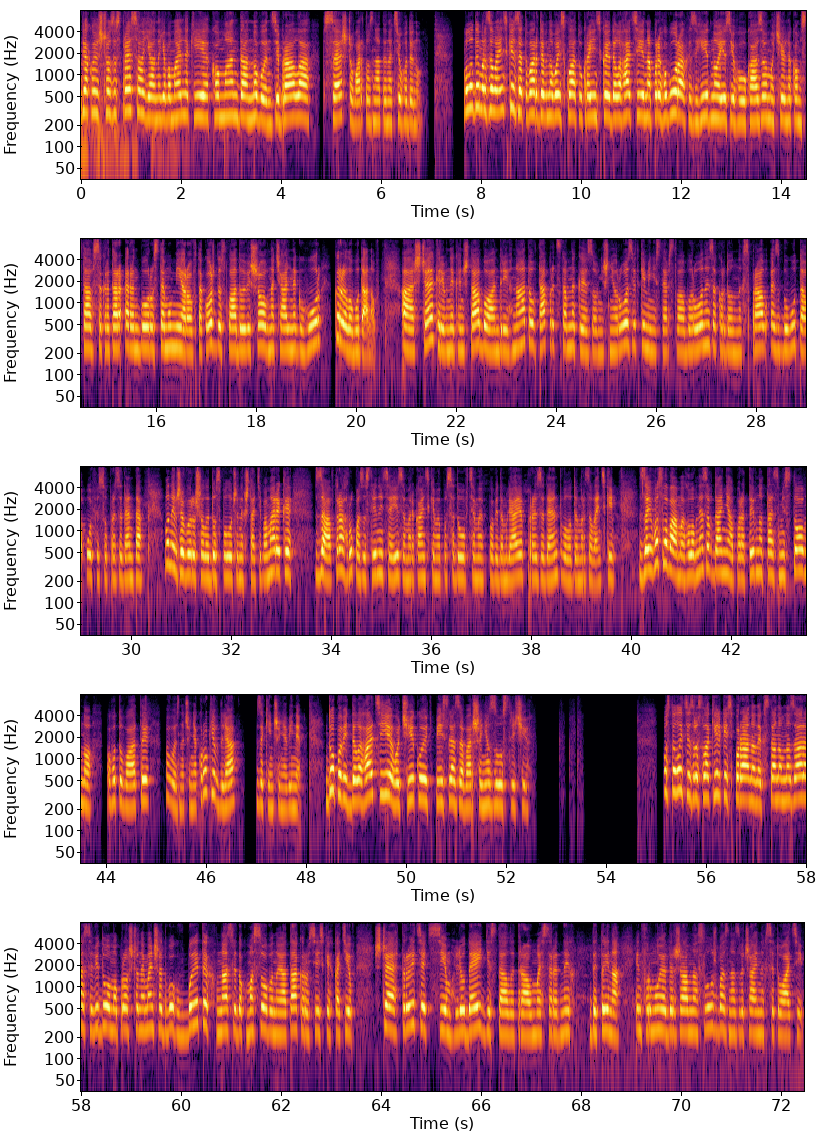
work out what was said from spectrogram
Дякую, що з еспресо. Я Наява Мельник і команда новин зібрала все, що варто знати на цю годину. Володимир Зеленський затвердив новий склад української делегації на переговорах. Згідно із його указом, очільником став секретар РНБО Рустем Умєров. Також до складу увійшов начальник ГУР Кирило Буданов. А ще керівник генштабу Андрій Гнатов та представники зовнішньої розвідки Міністерства оборони, закордонних справ, СБУ та Офісу президента. Вони вже вирушили до Сполучених Штатів Америки. Завтра група зустрінеться із американськими посадовцями. Повідомляє президент Володимир Зеленський. За його словами, головне завдання оперативно та змістовно готувати визначення кроків для закінчення війни. Доповідь делегації очікують після завершення зустрічі. У столиці зросла кількість поранених. Станом на зараз відомо про щонайменше двох вбитих внаслідок масованої атаки російських катів. Ще 37 людей дістали травми. Серед них дитина. Інформує Державна служба з надзвичайних ситуацій.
